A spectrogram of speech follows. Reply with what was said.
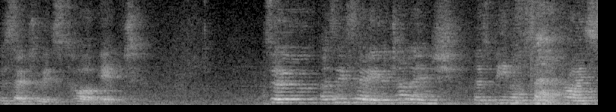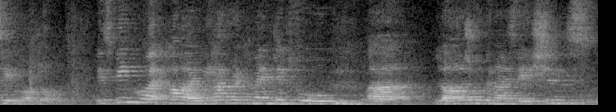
percent of its target. So, as I say, the challenge has been also the pricing model. It's been quite high. We have recommended for uh, large organisations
